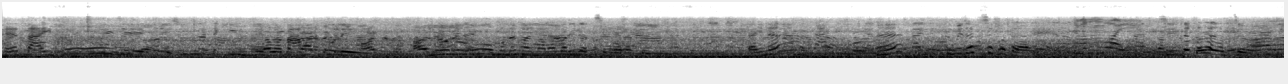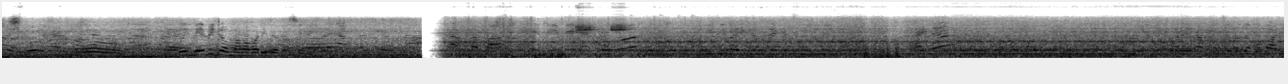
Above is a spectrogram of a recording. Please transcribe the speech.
হ্যাঁ তাই তো ওই যে কত সুন্দর একটা কি বাবার কোলে। ও মনে হয় মামা বাড়ি যাচ্ছে বেড়াতে। তাই না? হ্যাঁ তুমি যাচ্ছ কোথায়? সেটা কোথায় যাচ্ছ? ও ওই বেবিটাও মামা বাড়ি যাচ্ছে আমরা বাস থেকে নেমে এখন দিদি বাড়িতে উঠে গেছি তাই না এরপরে আমরা চলে যাব বাড়ি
